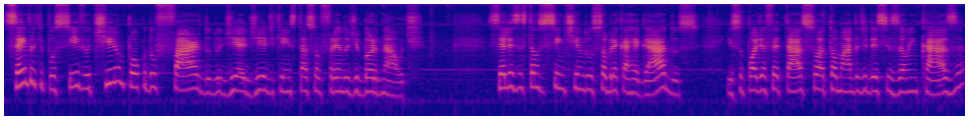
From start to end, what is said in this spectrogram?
Sempre que possível, tire um pouco do fardo do dia a dia de quem está sofrendo de burnout. Se eles estão se sentindo sobrecarregados, isso pode afetar a sua tomada de decisão em casa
